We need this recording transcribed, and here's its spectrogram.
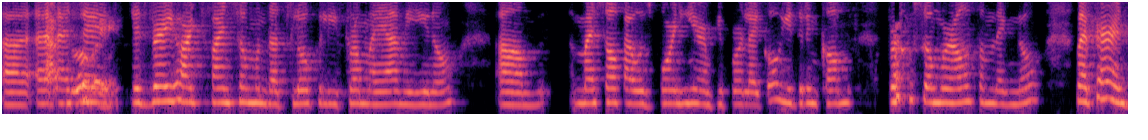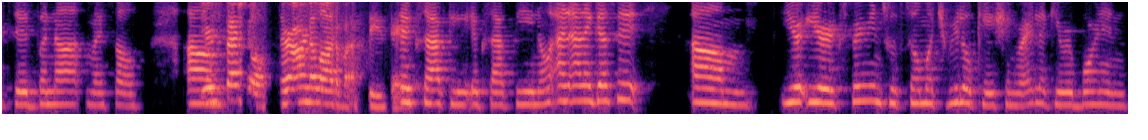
Uh, I, I, say it's very hard to find someone that's locally from Miami, you know. Um, myself, I was born here, and people are like, "Oh, you didn't come from somewhere else. I'm like, no, my parents did, but not myself. Um, You're special. There aren't a lot of us these days. Exactly, exactly. You know, and, and I guess it, um, your your experience with so much relocation, right? Like you were born in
